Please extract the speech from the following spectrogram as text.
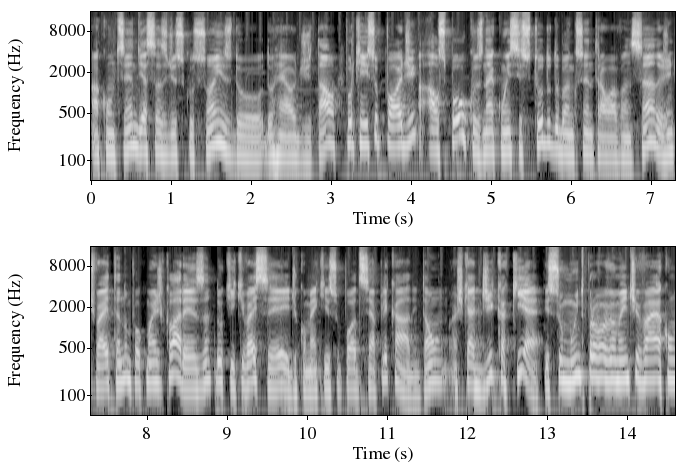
acontecendo e essas discussões do, do real digital, porque isso pode, aos poucos, né, com esse estudo do Banco Central avançando, a gente vai tendo um pouco mais de clareza do que, que vai ser e de como é que isso pode ser aplicado. Então, acho que a dica aqui é: isso muito provavelmente vai acontecer.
